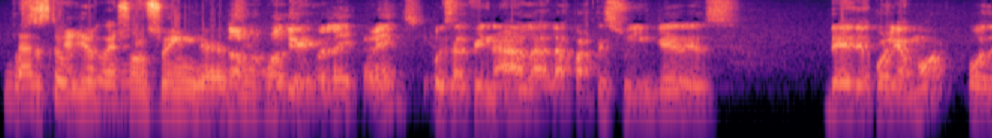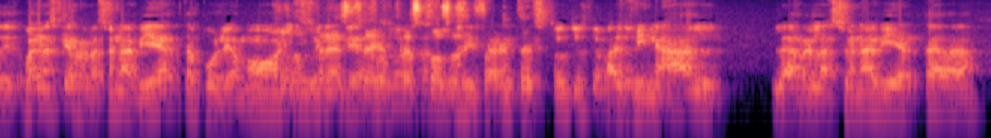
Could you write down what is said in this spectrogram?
Pues es que ellos no son swingers. No, no, no, digo, ¿cuál es la diferencia? Pues al final la, la parte swinger es de, de, poliamor o de, bueno, es que relación abierta, poliamor. Son tres, tres, cosas diferentes. Al final, la relación abierta,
